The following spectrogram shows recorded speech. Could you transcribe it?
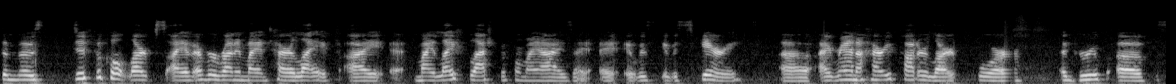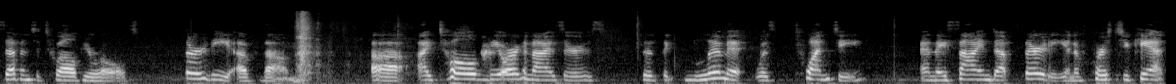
the most difficult LARPs I have ever run in my entire life. I my life flashed before my eyes. I, I, it was it was scary. Uh, I ran a Harry Potter LARP for a group of seven to twelve year olds, thirty of them. Uh, I told the organizers that the limit was twenty, and they signed up thirty. And of course, you can't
